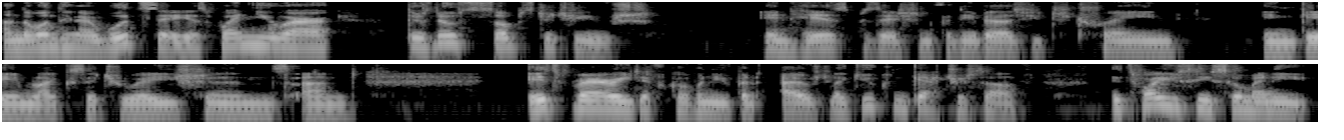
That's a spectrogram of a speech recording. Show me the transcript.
And the one thing I would say is when you are, there's no substitute in his position for the ability to train in game like situations. And it's very difficult when you've been out. Like you can get yourself, it's why you see so many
